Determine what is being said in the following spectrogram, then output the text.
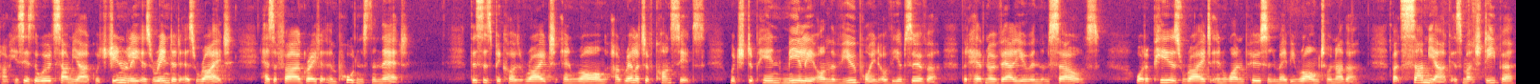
Um, he says the word samyak, which generally is rendered as right, has a far greater importance than that. This is because right and wrong are relative concepts which depend merely on the viewpoint of the observer but have no value in themselves. What appears right in one person may be wrong to another. But samyak is much deeper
